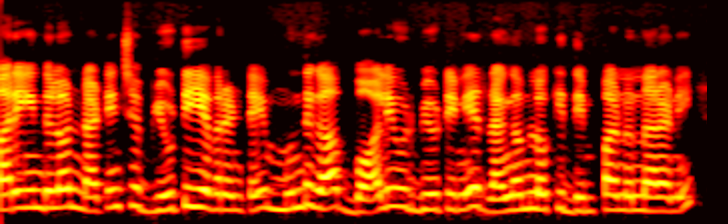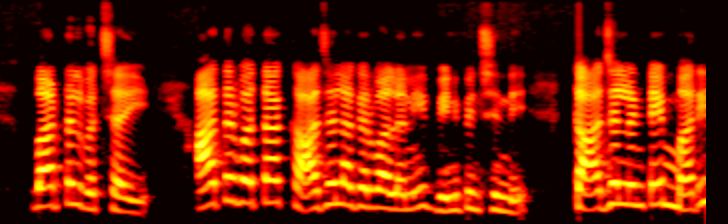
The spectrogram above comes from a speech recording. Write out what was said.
మరి ఇందులో నటించే బ్యూటీ ఎవరంటే ముందుగా బాలీవుడ్ బ్యూటీని రంగంలోకి దింపనున్నారని వార్తలు వచ్చాయి. ఆ తర్వాత కాజల్ అగర్వాల్ అని వినిపించింది. కాజల్ అంటే మరి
